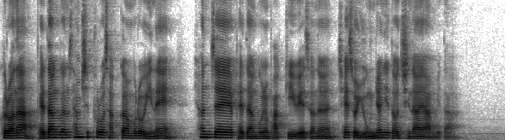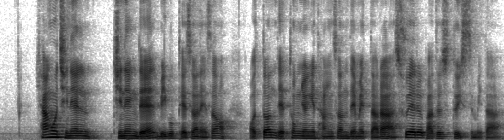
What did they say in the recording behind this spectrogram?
그러나 배당금 30% 삭감으로 인해 현재의 배당금을 받기 위해서는 최소 6년이 더 지나야 합니다. 향후 진행, 진행될 미국 대선에서 어떤 대통령이 당선됨에 따라 수혜를 받을 수도 있습니다.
